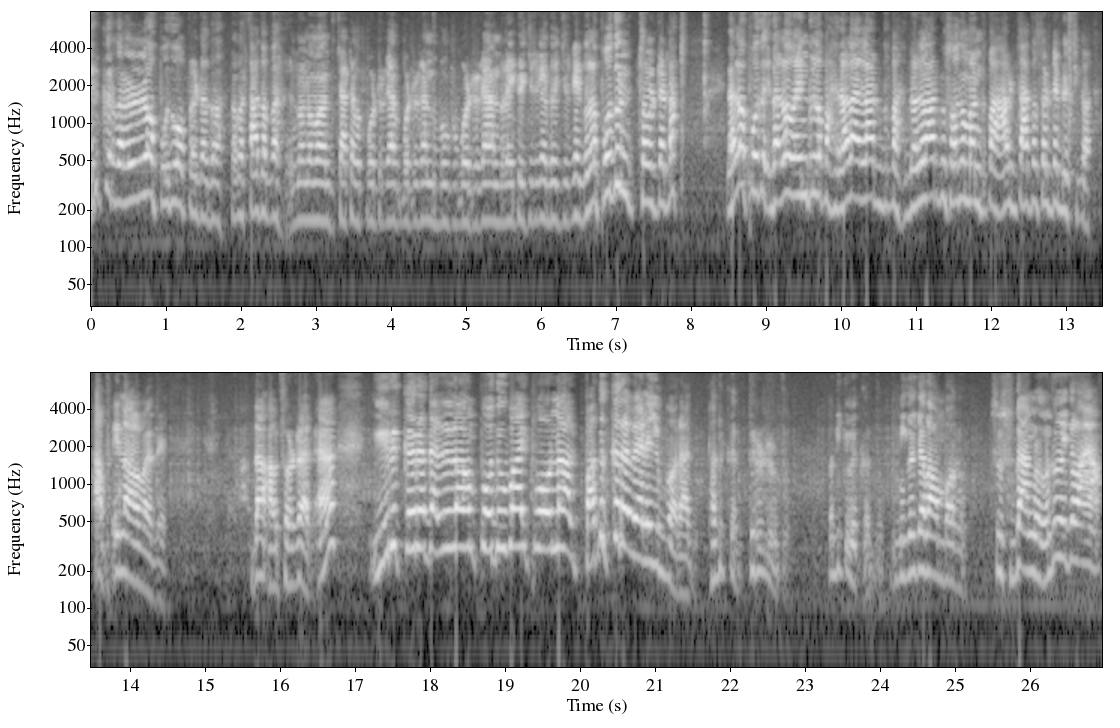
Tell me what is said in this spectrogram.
இருக்கிறதெல்லாம் பொதுவாக போயிட்டதோ நம்ம தாத்தாப்பா இன்னும் நம்ம அந்த சட்டை போட்டிருக்கேன் போட்டிருக்கேன் அந்த புக்கு போட்டிருக்கேன் அந்த லைட் வச்சிருக்கேன் இது வச்சிருக்கேன். இதெல்லாம் பொதுன்னு சொல்லிட்டேன்டா இதெல்லாம் பொது இதெல்லாம் வந்துலப்பா இதெல்லாம் எல்லாருக்கும் சொதமாக இருந்துப்பா அப்படி தாத்தா சொல்லிட்டேன்னு வச்சுக்கோ. அப்படின்னு ஆகாது. தான் அவர் சொல்கிறார் ஆ? இருக்கிறதெல்லாம் பொதுவாய் போனால் பதுக்கிற வேலையும் போகாது பதுக்க திருடுறது பதுக்கி வைக்கிறது. இன்னைக்கு வைக்கலாம் பாரு. சுஸ் பேங்கில் கொண்டு வைக்கலாம்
